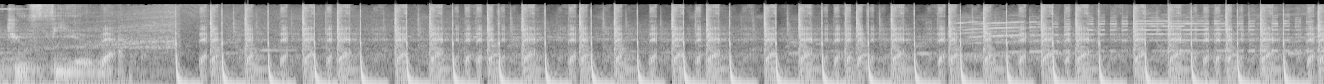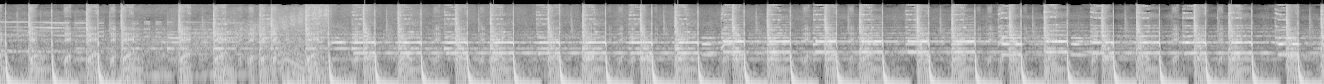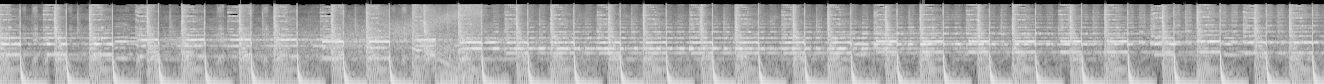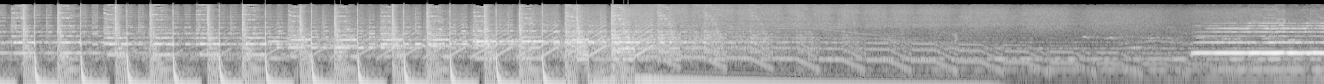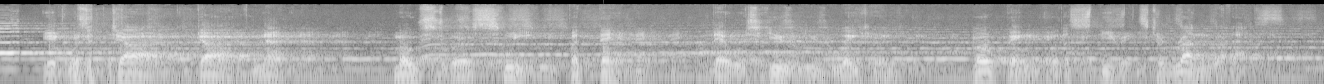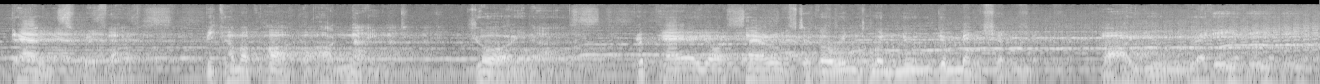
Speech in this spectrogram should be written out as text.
Did you feel that? It was a dark, dark night. Most were asleep, but then there was you waiting, hoping for the spirits to run with us, dance with us, become a part of our night. Join us. Prepare yourselves to go into a new dimension. Are you ready?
